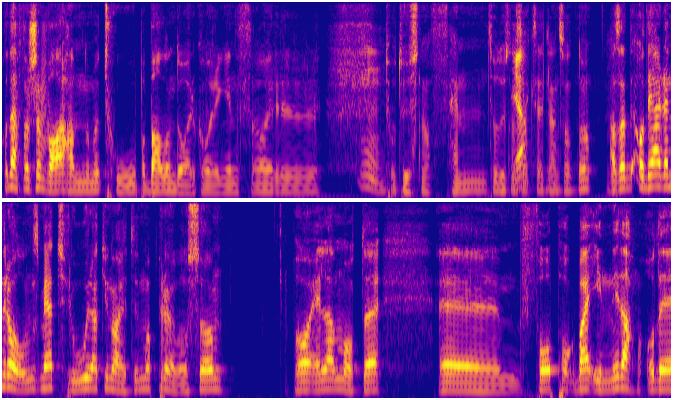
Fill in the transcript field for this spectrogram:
Og Derfor så var han nummer to på Ballon d'Or-kåringen for Mm. 2005-2006, Ja. et eller annet sånt noe. Altså, og det er den rollen som jeg tror at United må prøve også på en eller annen måte eh, få Pogba inn i, da. Og det,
